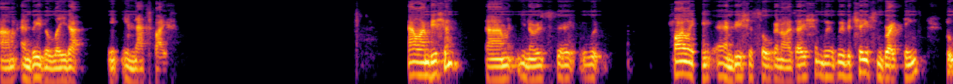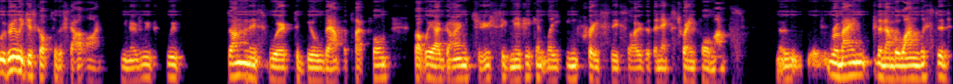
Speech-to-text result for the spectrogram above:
um, and be the leader in, in that space. Our ambition, um, you know, is uh, highly ambitious organisation. We, have achieved some great things, but we've really just got to the start line. You know, we've, we've done this work to build out the platform, but we are going to significantly increase this over the next 24 months. You know, remain the number one listed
